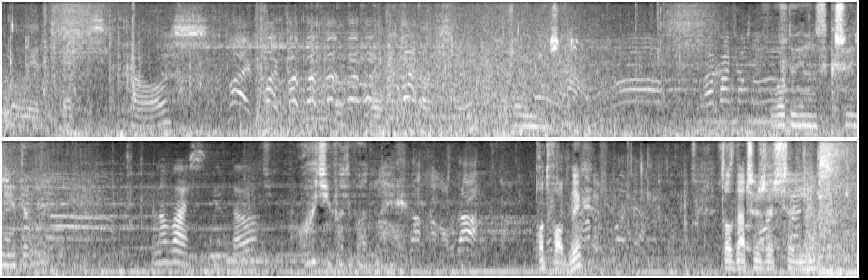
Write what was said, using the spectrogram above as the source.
Tu jest jakiś ktoś. Żołnierze. Władują skrzynię do No właśnie, do łodzi podwodnych. Podwodnych? To znaczy, że szczelina... sprytne.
